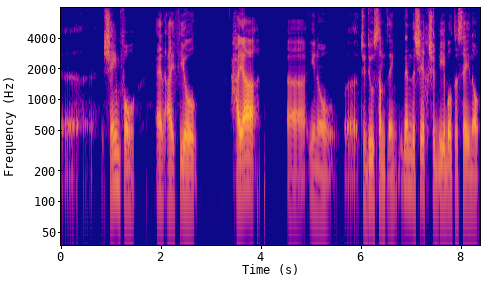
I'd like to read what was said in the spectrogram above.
uh, shameful and I feel haya, uh, you know, uh, to do something, then the Sheikh should be able to say, no,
